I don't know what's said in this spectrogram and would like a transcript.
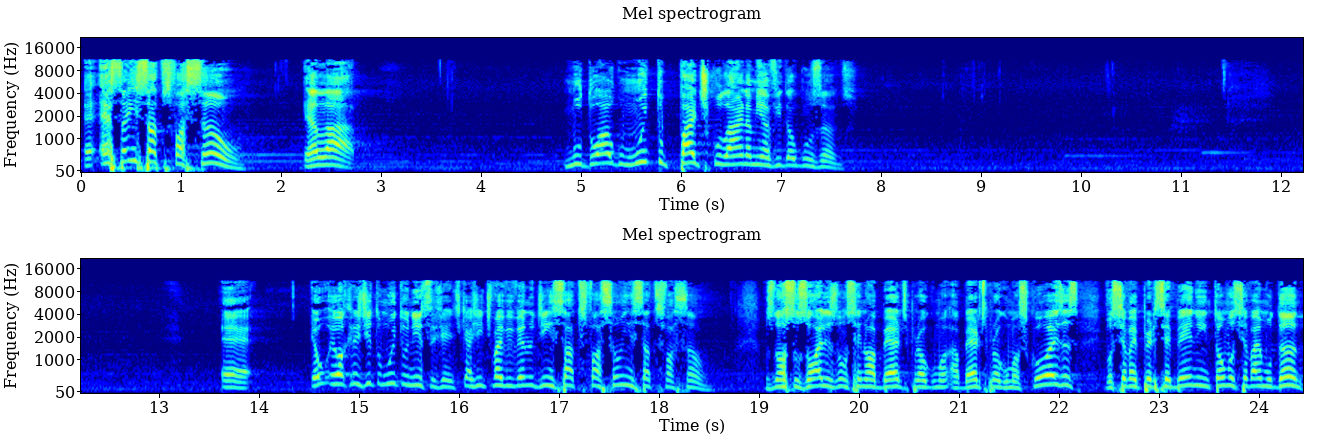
É, essa insatisfação, ela mudou algo muito particular na minha vida há alguns anos. É, eu, eu acredito muito nisso, gente, que a gente vai vivendo de insatisfação em insatisfação. Os nossos olhos vão sendo abertos para alguma, abertos algumas coisas, você vai percebendo e então você vai mudando.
